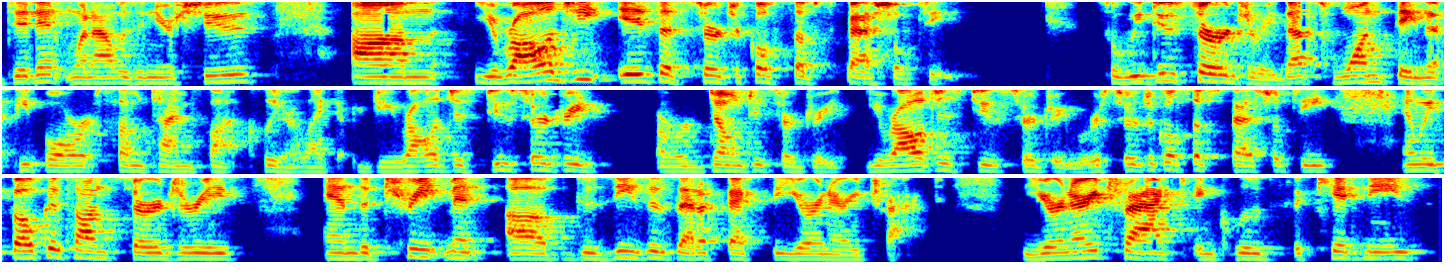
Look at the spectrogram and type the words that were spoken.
didn't when I was in your shoes. Um, urology is a surgical subspecialty. So we do surgery. That's one thing that people are sometimes not clear. Like, do urologists do surgery or don't do surgery? Urologists do surgery. We're a surgical subspecialty and we focus on surgeries and the treatment of diseases that affect the urinary tract. The urinary tract includes the kidneys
